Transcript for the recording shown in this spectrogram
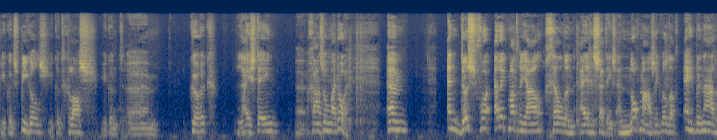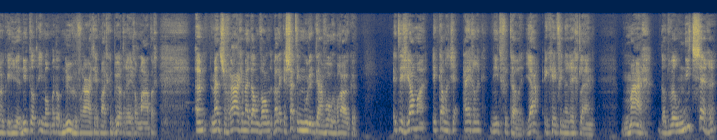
je kunt spiegels, je kunt glas, je kunt uh, kurk, leisteen, uh, ga zo maar door. Um, en dus voor elk materiaal gelden eigen settings. En nogmaals, ik wil dat echt benadrukken hier. Niet dat iemand me dat nu gevraagd heeft, maar het gebeurt regelmatig. Um, mensen vragen mij dan van welke setting moet ik daarvoor gebruiken? Het is jammer, ik kan het je eigenlijk niet vertellen. Ja, ik geef je een richtlijn. Maar dat wil niet zeggen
